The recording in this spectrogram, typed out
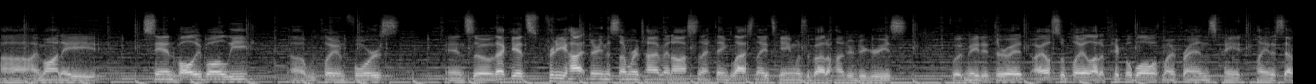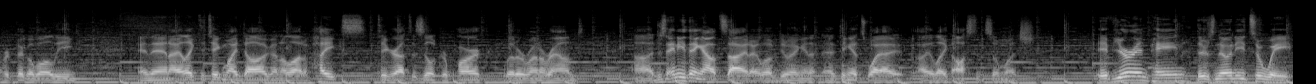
Uh, I'm on a sand volleyball league. Uh, we play in fours, and so that gets pretty hot during the summertime in Austin. I think last night's game was about 100 degrees, but made it through it. I also play a lot of pickleball with my friends, playing a separate pickleball league. And then I like to take my dog on a lot of hikes, take her out to Zilker Park, let her run around. Uh, just anything outside I love doing and I think that's why I, I like Austin so much. If you're in pain, there's no need to wait.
